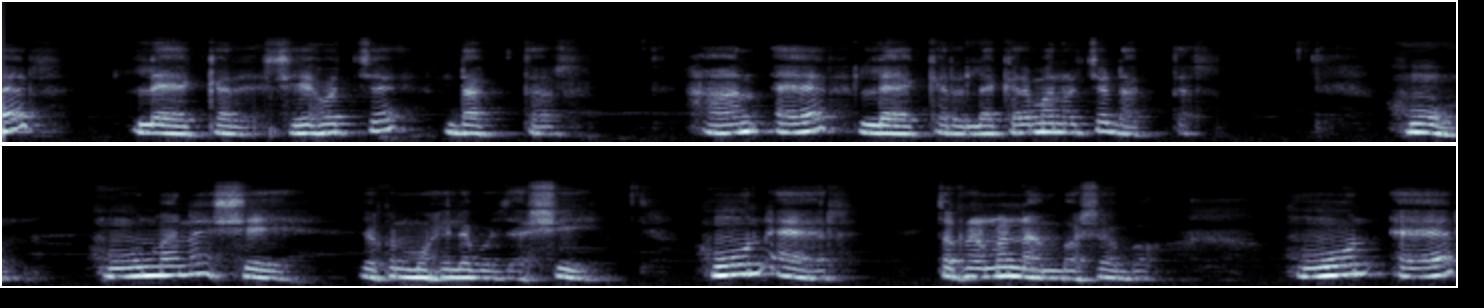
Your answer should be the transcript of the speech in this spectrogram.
এর লেকারে সে হচ্ছে ডাক্তার। হান এর লেকারে লেকারে মানে হচ্ছে ডাক্তার। হুন হুন মানে সে। যখন মহিলা বোঝায় সে, হুন এর তখন আমরা নাম বসাবো। হুন এর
